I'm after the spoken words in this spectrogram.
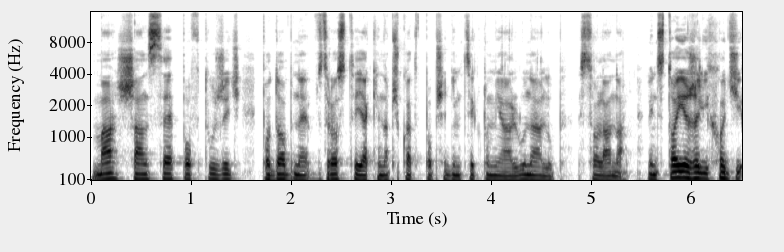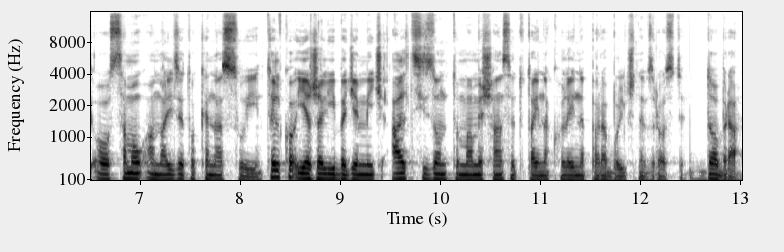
ma szansę powtórzyć podobne wzrosty, jakie na przykład w poprzednim cyklu miała Luna lub Solana. Więc to jeżeli chodzi o samą analizę tokena SUI. Tylko jeżeli będziemy mieć alt season, to mamy szansę tutaj na kolejne paraboliczne wzrosty. Dobra,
